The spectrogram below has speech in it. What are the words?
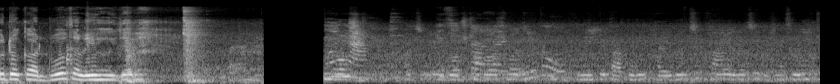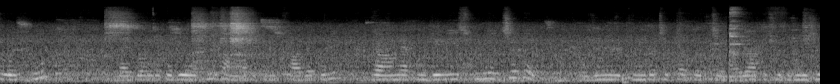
ওটা কাটবো তাহলেই হয়ে যাবে দশটা দশ বাজে মেয়েকে তাড়াতাড়ি খাইয়ে দিয়েছি খাওয়া হয়ে গেছে বিশেষ করে ওষুধ লাইট বন্ধ করে ওষুধ আমরা একটু খাওয়া দাওয়া করি কারণ আমরা এখন ডেলি স্কুল হচ্ছে তো ওই জন্য ঘুমটা ঠিকঠাক হচ্ছে না রাতে শুধু বেশি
